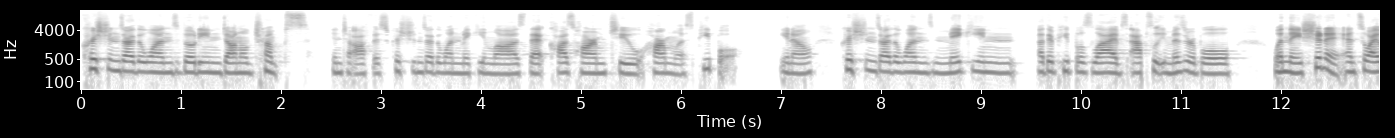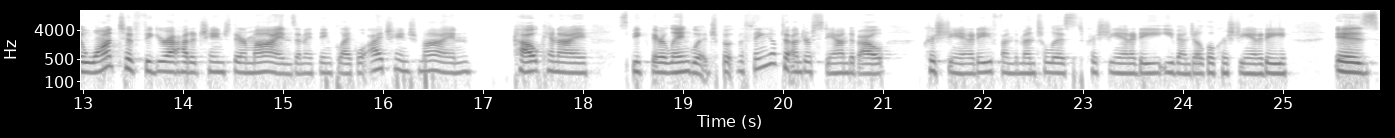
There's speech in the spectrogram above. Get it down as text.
Christians are the ones voting Donald Trump's into office. Christians are the one making laws that cause harm to harmless people. You know, Christians are the ones making other people's lives absolutely miserable when they shouldn't. And so I want to figure out how to change their minds and I think like, well, I changed mine. How can I speak their language? But the thing you have to understand about Christianity, fundamentalist Christianity, evangelical Christianity, is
